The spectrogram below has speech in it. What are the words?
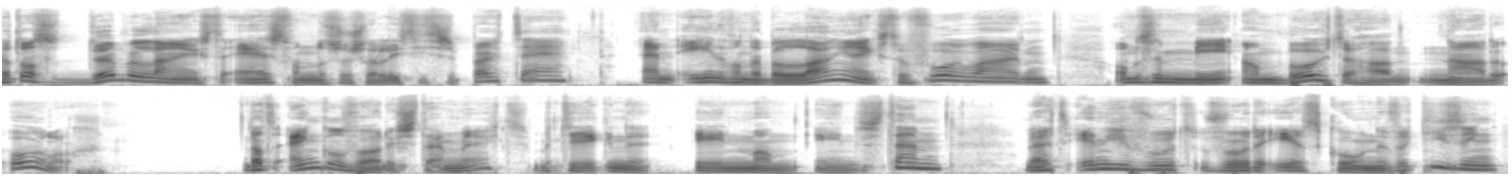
Dat was de belangrijkste eis van de Socialistische Partij en een van de belangrijkste voorwaarden om ze mee aan boord te houden na de oorlog. Dat enkelvoudig stemrecht betekende één man, één stem, werd ingevoerd voor de eerstkomende verkiezing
